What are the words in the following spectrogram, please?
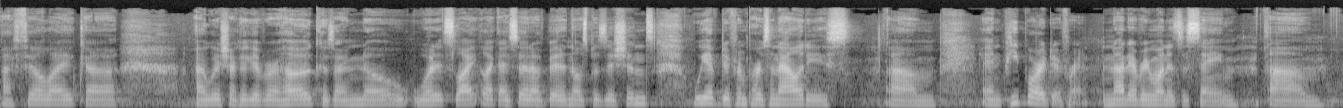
I feel like uh, I wish I could give her a hug because I know what it's like. Like I said, I've been in those positions. We have different personalities, um, and people are different. Not everyone is the same. Um,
